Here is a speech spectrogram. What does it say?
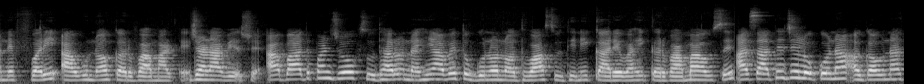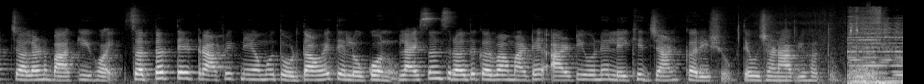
અને ફરી આવું ન કરવા માટે જણાવીએ છે. આ બાદ પણ જો સુધારો નહીં આવે તો ગુનો નોંધવા સુધીની કાર્યવાહી કરવામાં આવશે. આ સાથે જે લોકોના અગાઉના ચલણ બાકી હોય, સતત તે ટ્રાફિક નિયમો તોડતા હોય તે લોકોનું લાયસન્સ રદ કરવા માટે આરટીઓને લેખિત જાણ કરીશું, તેવું જણાવ્યું હતું.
